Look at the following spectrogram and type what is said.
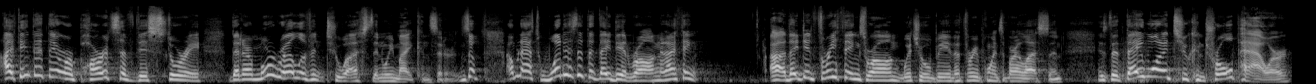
I think that there are parts of this story that are more relevant to us than we might consider. And so I'm going to ask, what is it that they did wrong? And I think uh, they did three things wrong, which will be the three points of our lesson, is that they wanted to control power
